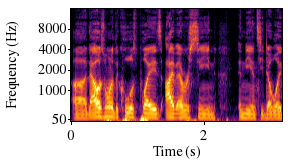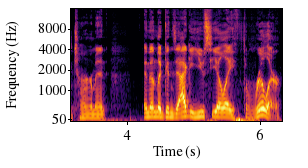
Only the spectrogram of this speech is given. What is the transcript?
Uh, that was one of the coolest plays I've ever seen in the NCAA tournament. And then the Gonzaga UCLA thriller.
